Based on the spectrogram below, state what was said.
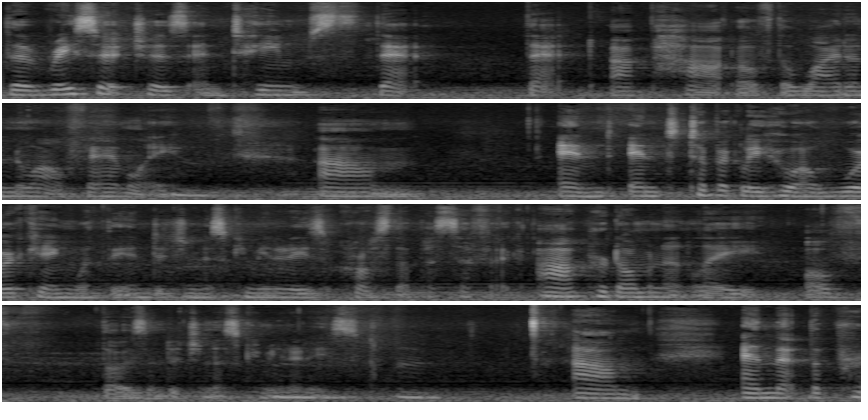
the researchers and teams that that are part of the wider Noel family um, and and typically who are working with the Indigenous communities across the Pacific are predominantly of those Indigenous communities. Mm. Um, and that the, pr-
